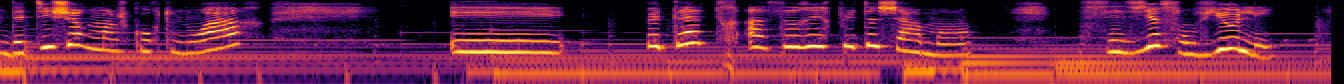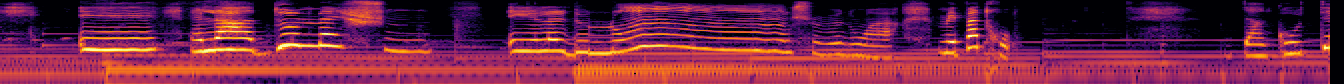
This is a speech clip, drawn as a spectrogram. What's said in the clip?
des t-shirts manches courtes noires et peut-être un sourire plutôt charmant. Ses yeux sont violets et elle a deux mèches et elle a de longs cheveux noirs, mais pas trop. D'un côté,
